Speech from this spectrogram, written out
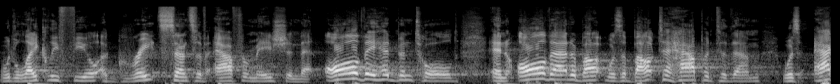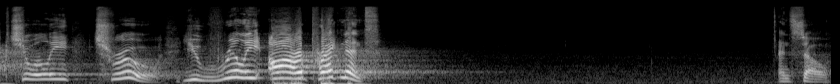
would likely feel a great sense of affirmation that all they had been told and all that about was about to happen to them was actually true. You really are pregnant. And so,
